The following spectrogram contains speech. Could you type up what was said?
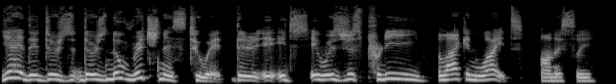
yeah, there's, there's no richness to it. There, it's, it was just pretty black and white, honestly.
